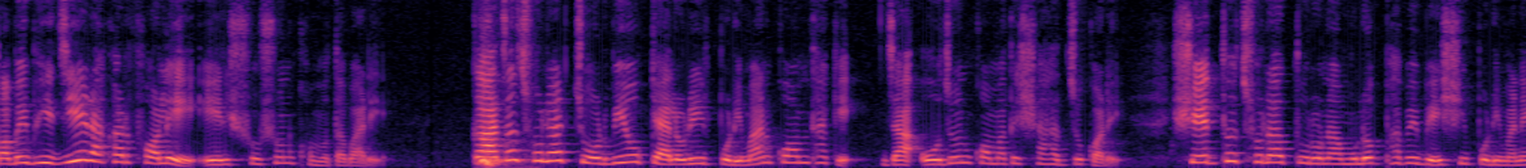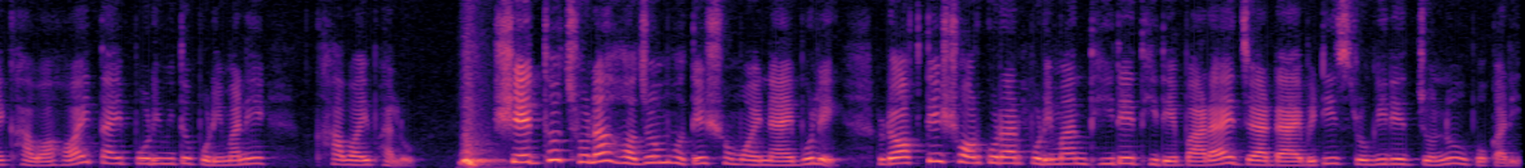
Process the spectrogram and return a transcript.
তবে ভিজিয়ে রাখার ফলে এর শোষণ ক্ষমতা বাড়ে। কাঁচা ছোলার চর্বি ও ক্যালোরির পরিমাণ কম থাকে, যা ওজন কমাতে সাহায্য করে। সেদ্ধ ছোলা তুলনামূলকভাবে বেশি পরিমাণে খাওয়া হয়, তাই পরিমিত পরিমাণে খাওয়াই ভালো। সেদ্ধ ছোলা হজম হতে সময় নেয় বলে রক্তে শর্করার পরিমাণ ধীরে ধীরে বাড়ায়, যা ডায়াবেটিস রোগীদের জন্য উপকারী।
